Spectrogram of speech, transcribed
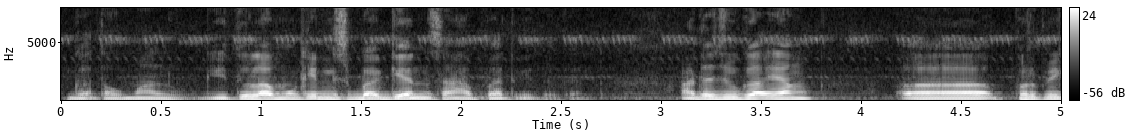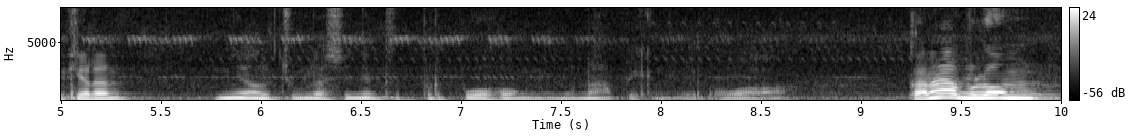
nggak tahu malu gitulah mungkin sebagian sahabat gitu kan ada juga yang uh, berpikiran ini Al-Julas ini berbohong munafik gitu wah karena belum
